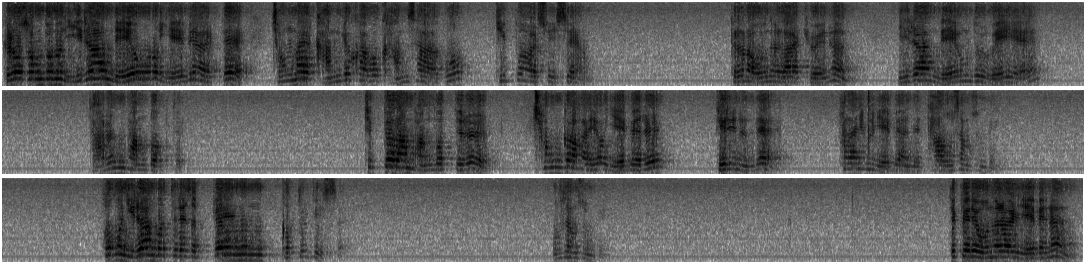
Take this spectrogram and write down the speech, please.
그리고 성도는 이러한 내용으로 예배할 때 정말 감격하고 감사하고 기뻐할 수 있어야 합니다. 그러나 오늘날 교회는 이러한 내용들 외에 다른 방법들, 특별한 방법들을 첨가하여 예배를 드리는데 하나님을 예배하는데 다 우상숭배입니다. 혹은 이러한 것들에서 빼는 것들도 있어요. 우상숭배. 특별히 오늘날 예배는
